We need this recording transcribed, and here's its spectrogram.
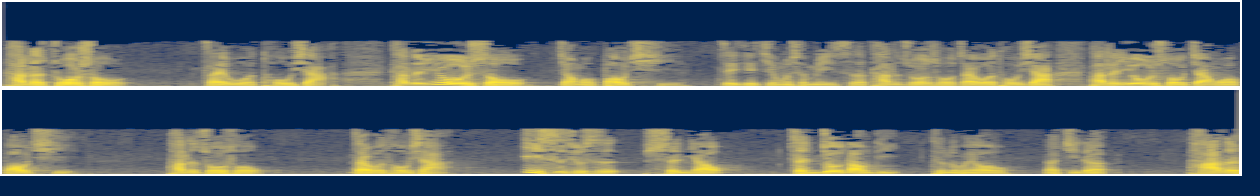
他的左手在我头下，他的右手将我抱起。这节经文什么意思？他的左手在我头下，他的右手将我抱起。他的左手在我头下，意思就是神要拯救到底。听众朋友要记得。他的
